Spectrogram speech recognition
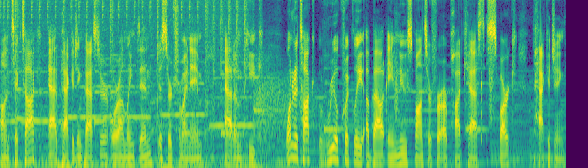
on TikTok at Packaging Pastor or on LinkedIn. Just search for my name, Adam Peek. Wanted to talk real quickly about a new sponsor for our podcast, Spark Packaging.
